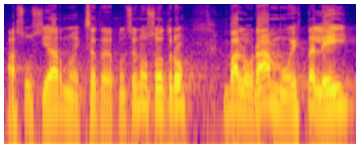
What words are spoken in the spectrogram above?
asociarnos, etcétera. Entonces nosotros valoramos esta ley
